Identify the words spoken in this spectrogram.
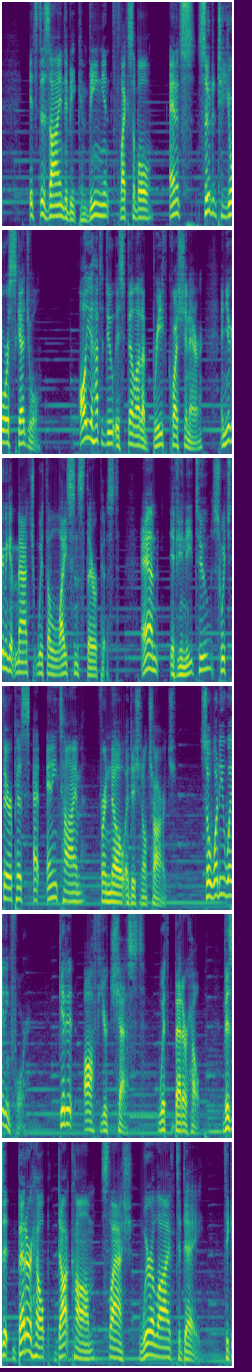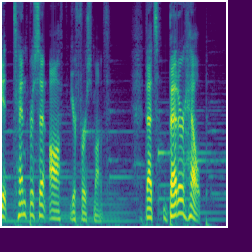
it's designed to be convenient, flexible, and it's suited to your schedule. All you have to do is fill out a brief questionnaire, and you're going to get matched with a licensed therapist. And if you need to, switch therapists at any time for no additional charge. So what are you waiting for? Get it off your chest with BetterHelp. Visit betterhelp.com slash we're alive today to get 10% off your first month. That's betterhelp,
